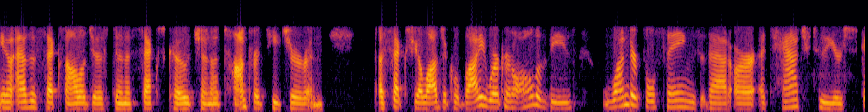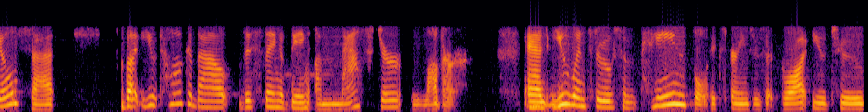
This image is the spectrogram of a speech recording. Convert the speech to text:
you know, as a sexologist and a sex coach and a tantra teacher and a sexological body worker and all of these wonderful things that are attached to your skill set. But you talk about this thing of being a master lover. And mm-hmm. you went through some painful experiences that brought you to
